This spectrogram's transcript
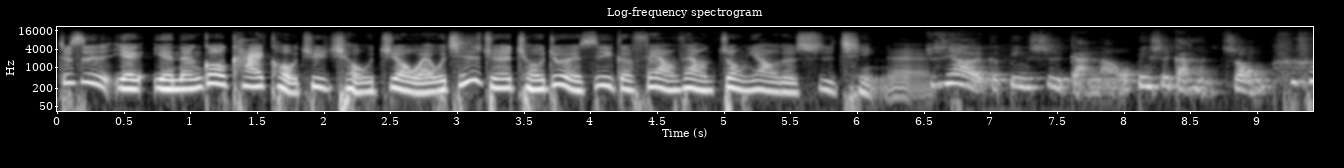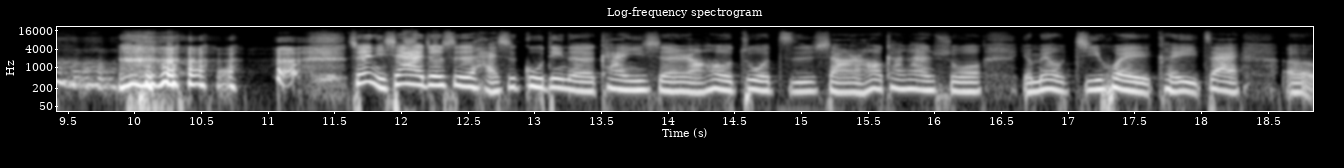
就是也也能够开口去求救、欸。我其实觉得求救也是一个非常非常重要的事情、欸，就是要有一个病视感啦。我病视感很重。所以你现在就是还是固定的看医生，然后做咨商，然后看看说有没有机会可以在呃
